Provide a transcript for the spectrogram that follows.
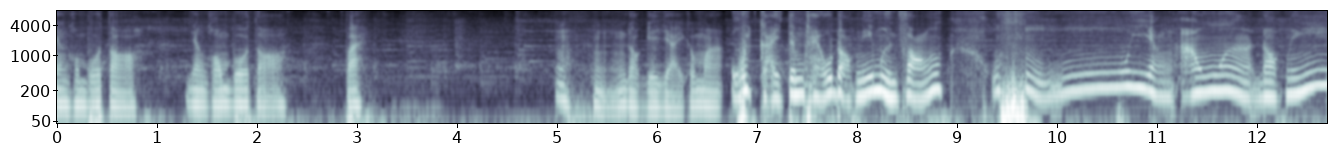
ยังคอมโบต่อ ยังคอมโบต่อ ไปดอกใหญ่ๆก็มา โอ้ยไก่เต็มแถวดอกนี้หมื่นสองอย่างเอาอะดอกนี้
